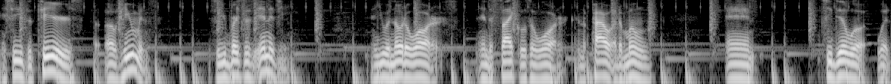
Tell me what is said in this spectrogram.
And she's the tears of humans. So you brace this energy and you will know the waters. and the cycles of water and the power of the moon. And she deal with with,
